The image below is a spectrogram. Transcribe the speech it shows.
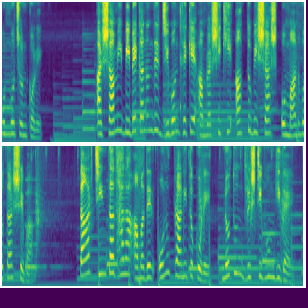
উন্মোচন করে। আর স্বামী বিবেকানন্দের জীবন থেকে আমরা শিখি আত্মবিশ্বাস ও মানবতার সেবা। তার চিন্তাধারা আমাদের অনুপ্রাণিত করে, নতুন দৃষ্টিভঙ্গি দেয়।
